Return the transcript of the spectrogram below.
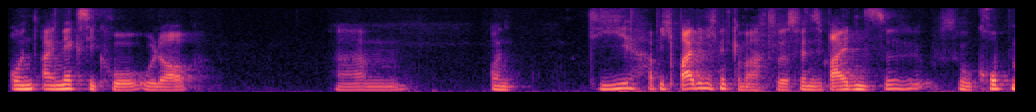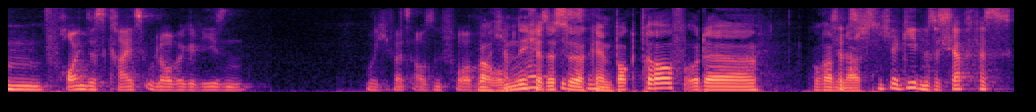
Und ein Mexiko-Urlaub. Ähm, und die habe ich beide nicht mitgemacht. So, das wären sie beiden so, so Gruppen, Freundeskreisurlaube gewesen, wo ich jeweils außen vor war. Warum nicht? Hattest du da keinen Bock drauf oder woran das hat sich nicht ergeben. Ich hab, es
